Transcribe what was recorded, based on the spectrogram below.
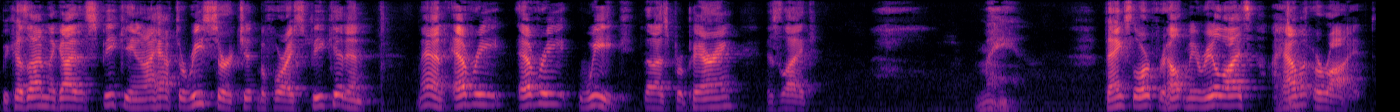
because I'm the guy that's speaking and I have to research it before I speak it. And man, every every week that I was preparing is like, man, thanks Lord for helping me realize I haven't arrived,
